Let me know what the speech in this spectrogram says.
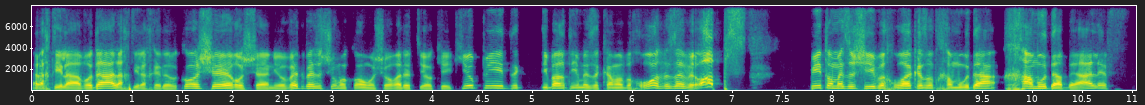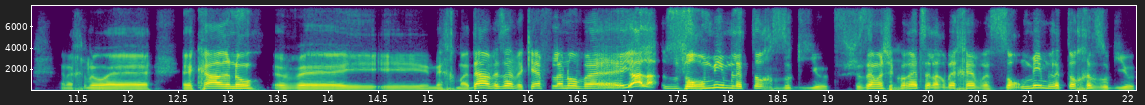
הלכתי לעבודה, הלכתי לחדר כושר, או שאני עובד באיזשהו מקום, או שהורדתי אוקיי קיופיד, דיברתי עם איזה כמה בחורות וזה, ואופס! פתאום איזושהי בחורה כזאת חמודה, חמודה באלף, אנחנו uh, הכרנו והיא נחמדה וזה וכיף לנו ויאללה זורמים לתוך זוגיות שזה מה שקורה אצל הרבה חבר'ה זורמים לתוך הזוגיות.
